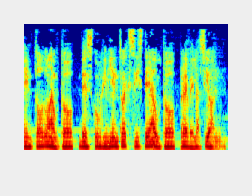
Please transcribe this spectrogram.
En todo auto, descubrimiento existe auto, revelación.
